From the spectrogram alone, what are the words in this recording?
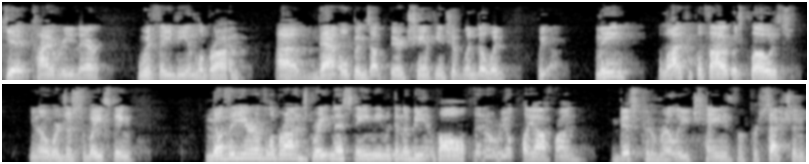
get Kyrie there with AD and LeBron uh, that opens up their championship window. When we, me, a lot of people thought it was closed. You know, we're just wasting another year of LeBron's greatness. They ain't even going to be involved in a real playoff run. This could really change the perception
